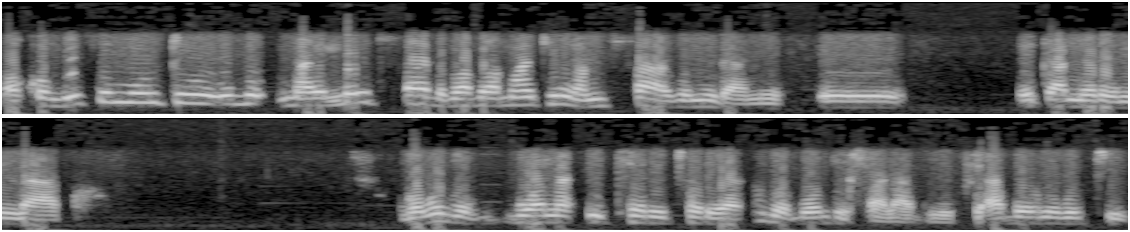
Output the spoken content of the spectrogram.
Wakhombisa umuntu my late father baba makhe ungamfaki umngane ekamereni lakho. Ngoba uzokubona i-territory yakho uzobona uhlala kuphi abone ukuthi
